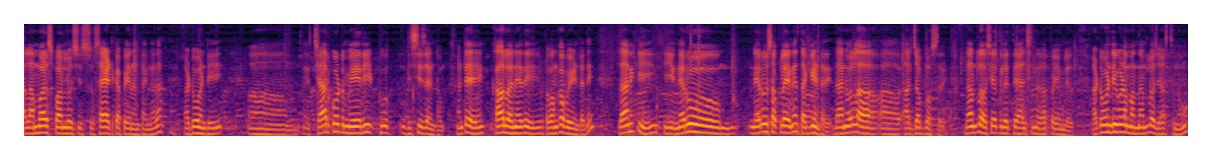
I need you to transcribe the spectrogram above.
lumbar spondylosis sciatica pain అంటాం కదా అటువంటి చార్కోట్ మేరీ టూత్ డిసీజ్ అంటాం. అంటే కాలు అనేది వంకపోయి ఉంటుంది. దానికి ఈ నెరువు నెరువు సప్లై అనేది తగ్గి ఉంటుంది. దానివల్ల ఆ, జబ్బు వస్తుంది. దాంట్లో చేతులు ఎత్తేయాల్సిందే తప్ప ఏం లేదు. అటువంటివి కూడా మన దాంట్లో చేస్తున్నాము.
